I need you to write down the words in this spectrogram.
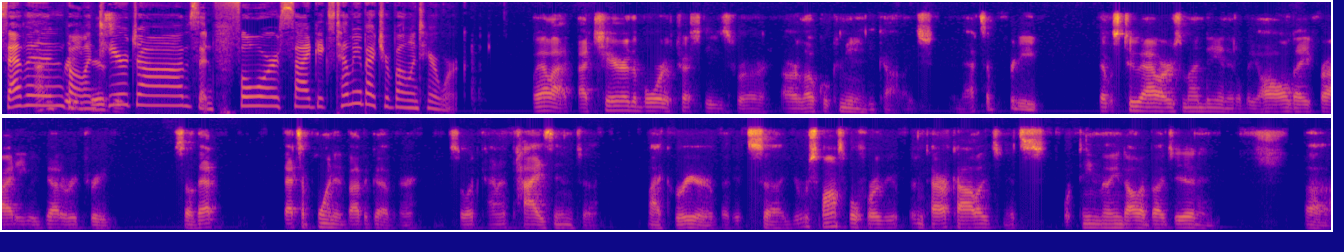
seven volunteer busy. jobs and four side gigs. Tell me about your volunteer work. Well, I, I chair the board of trustees for our, our, local community college, and that's a pretty. That was two hours Monday, and it'll be all day Friday. We've got a retreat, so that that's appointed by the governor. So it kind of ties into my career. But it's uh, you're responsible for the entire college, and it's fourteen million dollar budget, and uh,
